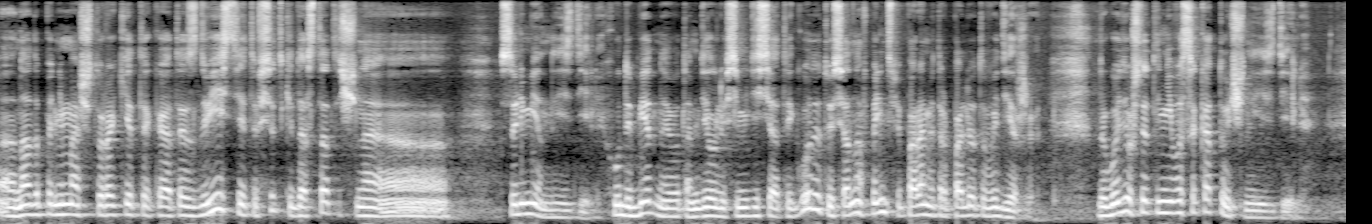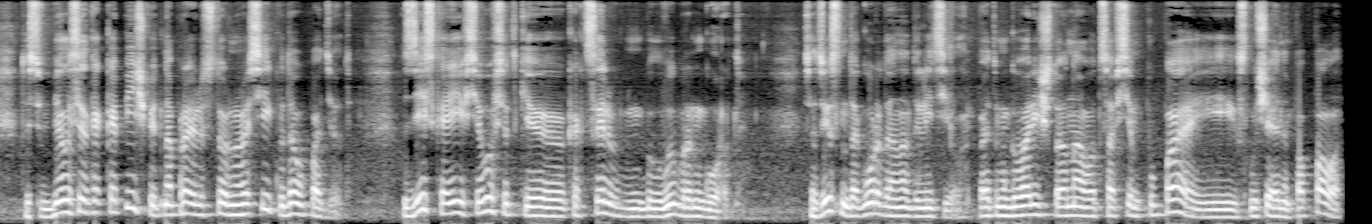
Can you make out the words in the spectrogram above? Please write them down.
А, надо понимать, что ракеты КТС-200 это все-таки достаточно а, современные изделия. Худо-бедно его там делали в 70-е годы, то есть она, в принципе, параметр полета выдерживает. Другое дело, что это не высокоточные изделия. То есть в белый свет как копеечку это направили в сторону России, куда упадет. Здесь, скорее всего, все-таки как цель был выбран город. Соответственно, до города она долетела. Поэтому говорить, что она вот совсем тупая и случайно попала,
